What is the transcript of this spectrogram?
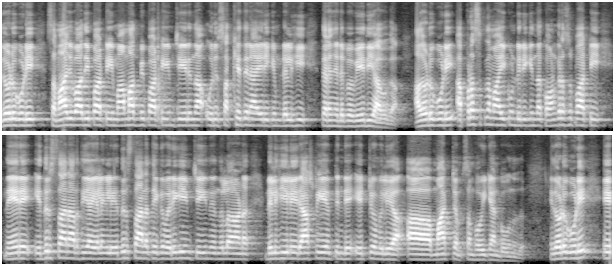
ഇതോടുകൂടി സമാജ്വാദി പാർട്ടിയും ആം ആദ്മി പാർട്ടിയും ചേരുന്ന ഒരു സഖ്യത്തിനായിരിക്കും ഡൽഹി തെരഞ്ഞെടുപ്പ് വേദിയാവുക. അതോടുകൂടി അപ്രസക്തമായിക്കൊണ്ടിരിക്കുന്ന കോൺഗ്രസ് പാർട്ടി നേരെ എതിർ സ്ഥാനാർത്ഥിയായി അല്ലെങ്കിൽ എതിർ സ്ഥാനത്തേക്ക് വരികയും ചെയ്യുന്നു എന്നുള്ളതാണ് ഡൽഹിയിലെ രാഷ്ട്രീയത്തിന്റെ ഏറ്റവും വലിയ മാറ്റം സംഭവിക്കാൻ പോകുന്നത്. ഇതോടുകൂടി ഈ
